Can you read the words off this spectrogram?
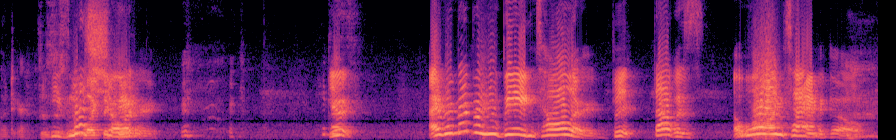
oh dear. Does He's this look much like the king? shorter. He You're, does. I remember you being taller, but that was a long time ago.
